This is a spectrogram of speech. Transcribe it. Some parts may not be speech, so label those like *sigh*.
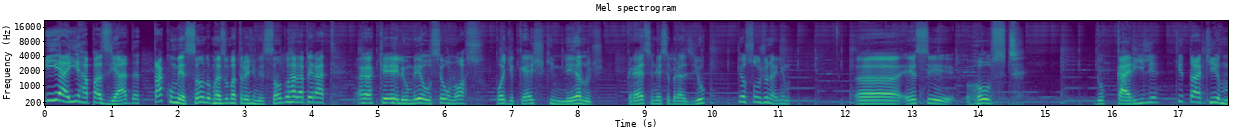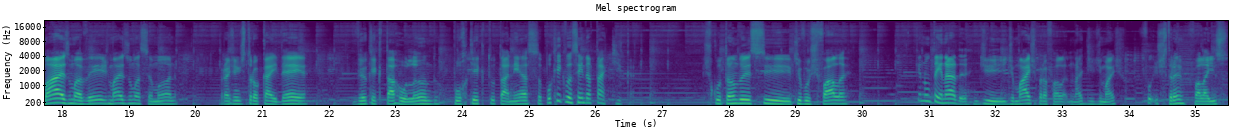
E aí, rapaziada, tá começando mais uma transmissão do Radar Pirata. Aquele, o meu, o seu, o nosso podcast que menos cresce nesse Brasil. Que eu sou o Juna Lima. Uh, esse host do Carilha, que tá aqui mais uma vez, mais uma semana, pra gente trocar ideia, ver o que que tá rolando, por que que tu tá nessa, por que que você ainda tá aqui, cara. Escutando esse que vos fala, que não tem nada de demais para falar, nada de demais. Foi estranho falar isso.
